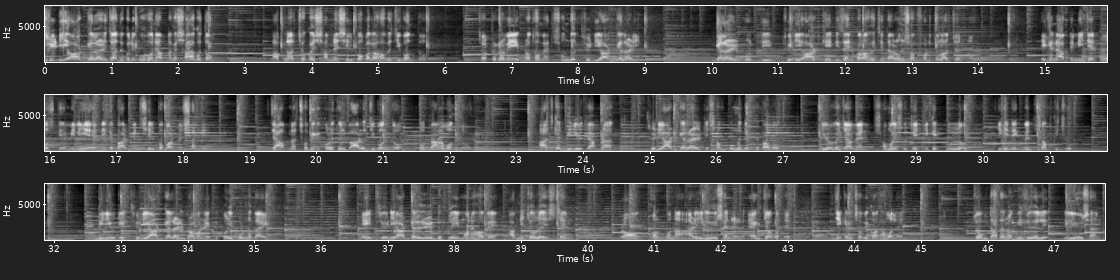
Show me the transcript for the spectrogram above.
Three D art gallery জাদুকরি ভুবনে আপনাকে স্বাগতম। আপনার চোখের সামনে শিল্পকলা হবে জীবন্ত। চট্টগ্রামে এই প্রথম এত সুন্দর থ্রি ডি আর্ট গ্যালারি। গ্যালারির প্রতি থ্রি ডি আর্টকে ডিজাইন করা হয়েছে দারুণ সব ফটো তোলার জন্য। এখানে আপনি নিজের পোস্টকে মিলিয়ে নিতে পারবেন শিল্পকর্মের সাথে, যা আপনার ছবিকে করে তুলবে আরও জীবন্ত ও প্রাণবন্ত। আজকের ভিডিওতে আমরা থ্রি ডি আর্ট গ্যালারিটি সম্পূর্ণ দেখতে পাবো। কীভাবে যাবেন সময়সূচি টিকিট মূল্য, কী কী দেখবেন সব কিছু ভিডিওটি থ্রি ডি আর্ট গ্যালারি ভ্রমণের একটি পরিপূর্ণ গাইড। এই থ্রি ডি আর্ট গ্যালারি ঢুকলেই মনে হবে আপনি চলে এসছেন। রং, কল্পনা আর ইলিউশনের এক জগতে, যেখানে ছবি কথা বলে। চোখ ধাঁধানো ভিজুয়াল ইলিউশন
